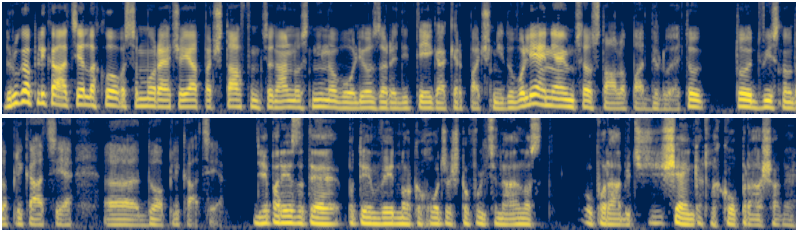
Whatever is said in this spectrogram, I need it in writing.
Druga aplikacija lahko samo reče, ja, pač ta funkcionalnost ni na voljo zaradi tega, ker pač ni dovoljenja in vse ostalo pa deluje. To, to je odvisno od aplikacije uh, do aplikacije. Je pa res, da te potem vedno, ko hočeš to funkcionalnost uporabiti, še enkrat lahko vprašane.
